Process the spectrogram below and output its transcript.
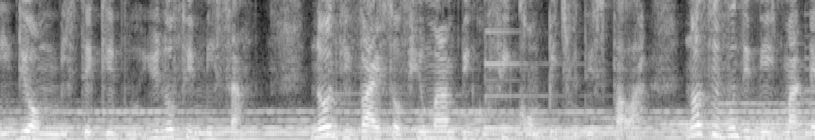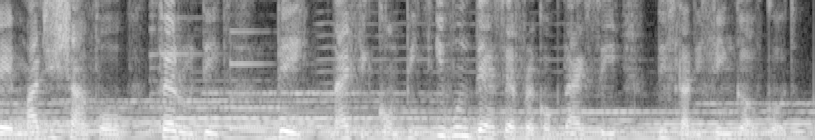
is the unmistakable. You know if you miss them. No device of human being will compete with this power. Not even the ma- uh, magician for Pharaoh date. They now if he compete, even they self recognize say this is the finger of God.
